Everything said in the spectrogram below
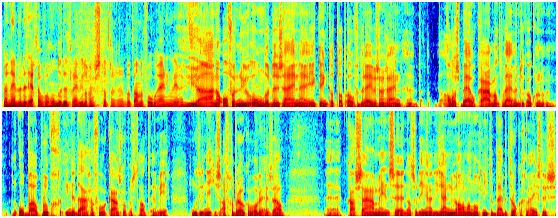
Dan hebben we het echt over honderden vrijwilligers dat, er, dat aan de voorbereiding werkt? Ja, nou of er nu honderden zijn, nee, ik denk dat dat overdreven zou zijn. Uh, alles bij elkaar, want wij hebben natuurlijk ook een, een opbouwploeg in de dagen voor Kaaskoppenstad. En weer moet weer netjes afgebroken worden en zo. Uh, kassa, mensen en dat soort dingen. Nou, die zijn nu allemaal nog niet erbij betrokken geweest. Dus...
